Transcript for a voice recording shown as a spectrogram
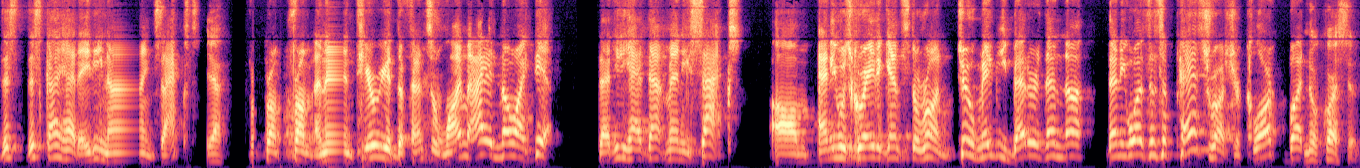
this this guy had 89 sacks. Yeah. From from an interior defensive lineman. I had no idea that he had that many sacks. Um, and he was great against the run too, maybe better than uh, than he was as a pass rusher, Clark. But no question.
